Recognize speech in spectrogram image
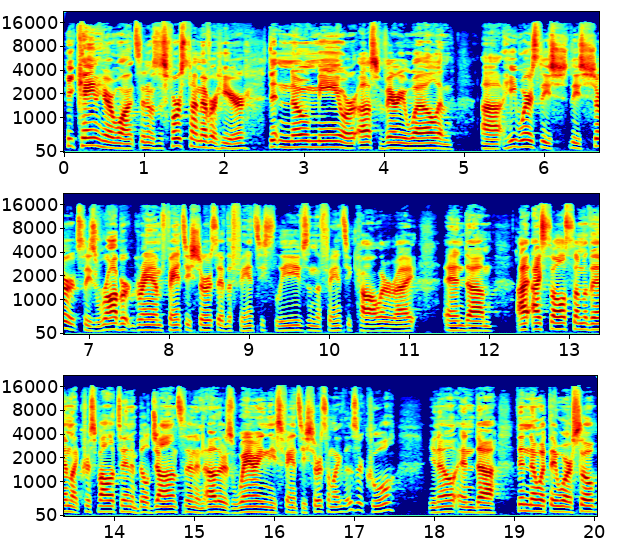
he came here once, and it was his first time ever here. Didn't know me or us very well, and uh, he wears these, these shirts, these Robert Graham fancy shirts. They have the fancy sleeves and the fancy collar, right? And um, I, I, saw some of them, like Kris Vallotton and Bill Johnson and others, wearing these fancy shirts. I'm like, those are cool you know, and uh, didn't know what they were. So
